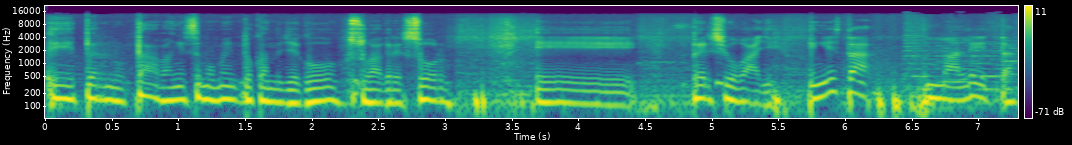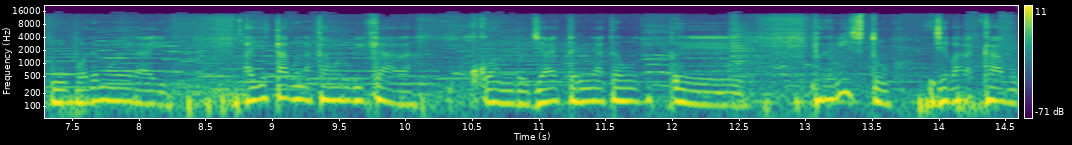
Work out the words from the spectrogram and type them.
eh, pernotaba en ese momento cuando llegó su agresor, eh, Percio Valle. En esta maleta, como podemos ver ahí, ahí estaba una cámara ubicada cuando ya tenía todo eh, previsto llevar a cabo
